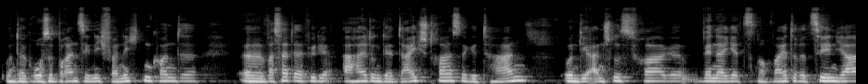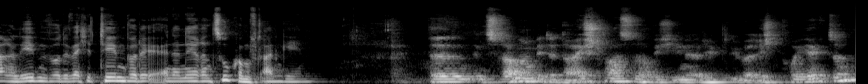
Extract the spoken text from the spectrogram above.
und der große Brand sie nicht vernichten konnte. Äh, was hat er für die Erhaltung der Deichstraße getan? Und die Anschlussfrage, wenn er jetzt noch weitere zehn Jahre leben würde, welche Themen würde er in der näheren Zukunft angehen? Äh, Im Zusammenhang mit der Deichstraße habe ich ihn erlebt über Lichtprojekte.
